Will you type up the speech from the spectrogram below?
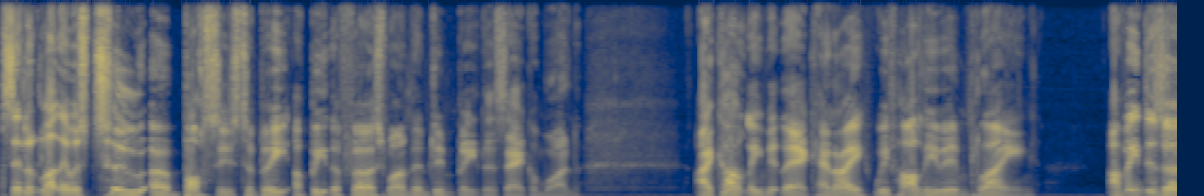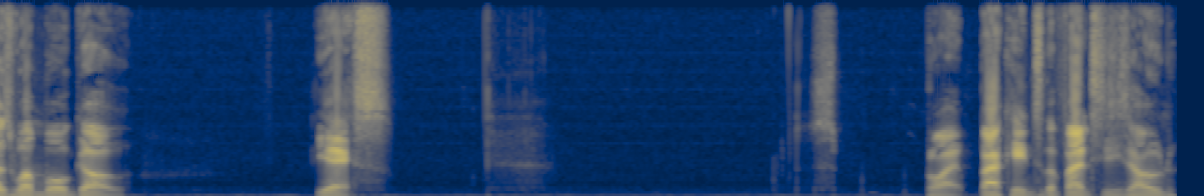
So it looked like there was two uh, bosses to beat. I beat the first one, then didn't beat the second one. I can't leave it there, can I? We've hardly been playing. I think it deserves one more go. Yes. Right, back into the fantasy zone,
